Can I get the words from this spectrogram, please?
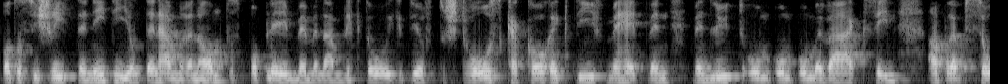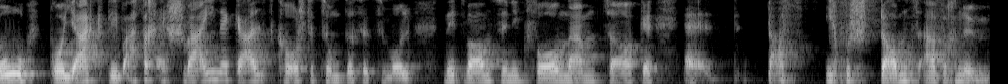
oder sie schritten nicht ein. Und dann haben wir ein anderes Problem, wenn man nämlich da irgendwie auf der Straße keine Korrektiv mehr hat, wenn, wenn Leute um, um, um den Weg sind. Aber ob so Projekte, die einfach ein Schweinegeld kosten, um das jetzt mal nicht wahnsinnig vornehm zu sagen, äh, das, ich verstand es einfach nicht mehr.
